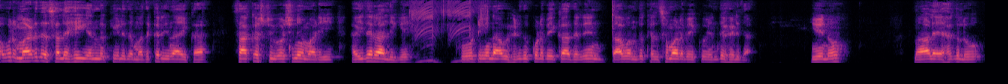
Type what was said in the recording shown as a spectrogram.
ಅವರು ಮಾಡಿದ ಸಲಹೆಯನ್ನು ಕೇಳಿದ ಮದಕರಿ ನಾಯಕ ಸಾಕಷ್ಟು ಯೋಚನೆ ಮಾಡಿ ಹೈದರಾಲಿಗೆ ಕೋಟೆ ನಾವು ಹಿಡಿದುಕೊಡಬೇಕಾದರೆ ತಾವೊಂದು ಕೆಲಸ ಮಾಡಬೇಕು ಎಂದು ಹೇಳಿದ. ಏನು? ನಾಳೆ ಹಗಲು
